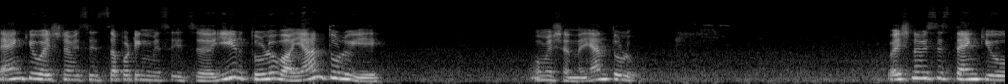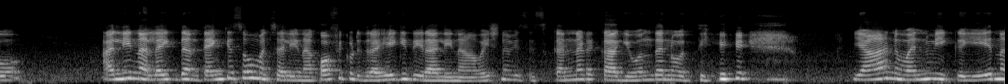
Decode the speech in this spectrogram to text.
Thank you Vaishnavi sis supporting message ಈರ್ ತುಳುವ, ಯಾನ್ ತುಳುಯೇ ಉಮೇಶ್ ಅಣ್ಣ, ಯಾನ್ Tulu? Vaishnavi sis thank you Alina like done thank you so much Alina. Coffee ಕುಡಿದ್ರಾ? ಹೇಗಿದ್ದೀರಾ, ಅಲೀನಾ? ವೈಷ್ಣವಿ ಸಿಸ್ ಕನ್ನಡಕ್ಕಾಗಿ ಒಂದನ್ನು ಒತ್ತಿ. ಯಾನ್ ಒನ್ ವೀಕ್ ಏರ್ನ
